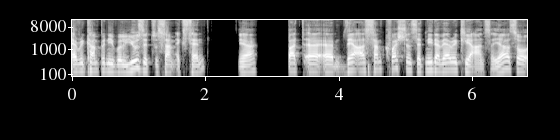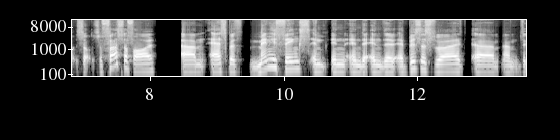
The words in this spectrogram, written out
every company will use it to some extent. Yeah. But uh, um, there are some questions that need a very clear answer. Yeah. So, so, so first of all, um, as with many things in, in, in the, in the uh, business world, um, um, the,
